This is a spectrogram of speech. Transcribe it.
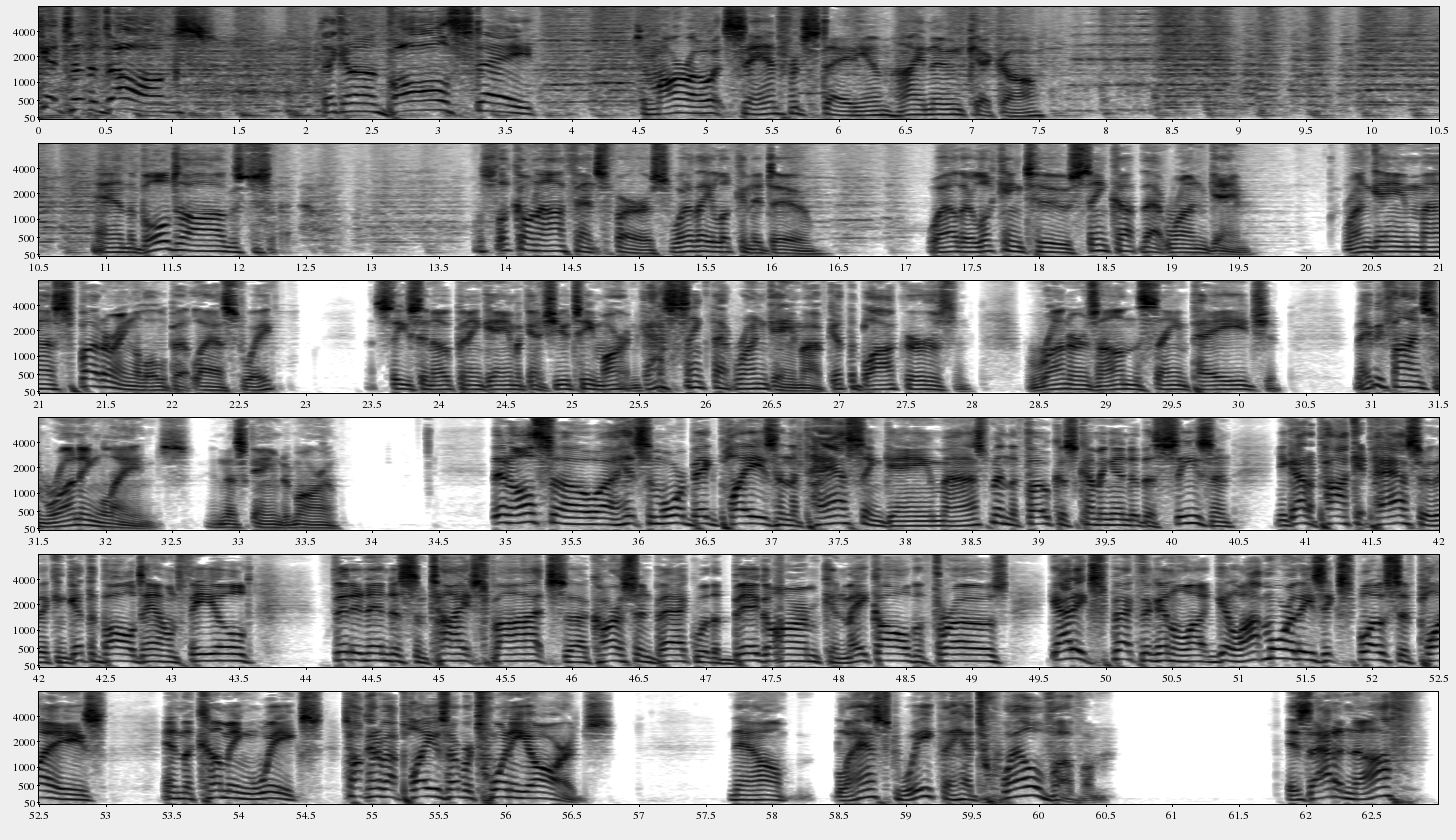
Get to the dogs. Taking on Ball State tomorrow at Sanford Stadium, high noon kickoff. And the Bulldogs, let's look on offense first. What are they looking to do? Well, they're looking to sync up that run game. Run game uh, sputtering a little bit last week. That season opening game against UT Martin. Got to sync that run game up. Get the blockers and runners on the same page. And maybe find some running lanes in this game tomorrow. Then also uh, hit some more big plays in the passing game. Uh, that's been the focus coming into the season. You got a pocket passer that can get the ball downfield, fit it into some tight spots. Uh, Carson Beck with a big arm can make all the throws. Got to expect they're going to get a lot more of these explosive plays in the coming weeks. Talking about plays over 20 yards. Now, last week they had 12 of them. Is that enough?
